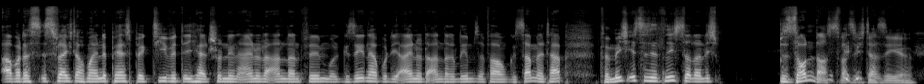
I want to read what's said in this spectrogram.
Aber das ist vielleicht auch meine Perspektive, die ich halt schon den ein oder anderen Film gesehen habe und die ein oder andere Lebenserfahrung gesammelt habe. Für mich ist es jetzt nicht sonderlich besonders, was ich da sehe.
